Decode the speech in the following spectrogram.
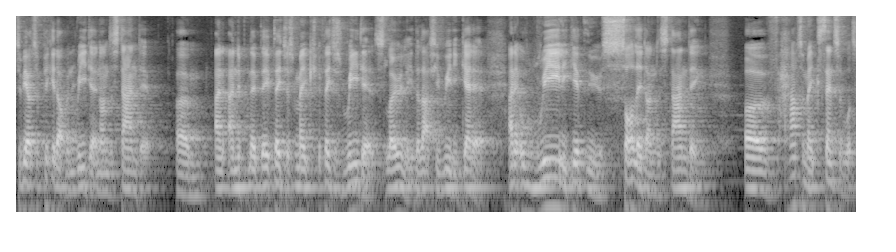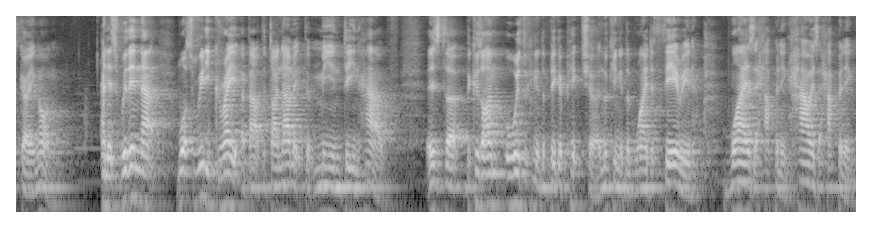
to be able to pick it up and read it and understand it. Um, and, and if they, if they just make if they just read it slowly, they'll actually really get it, and it will really give you a solid understanding of how to make sense of what's going on. And it's within that what's really great about the dynamic that me and Dean have is that because I'm always looking at the bigger picture and looking at the wider theory and why is it happening, how is it happening.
